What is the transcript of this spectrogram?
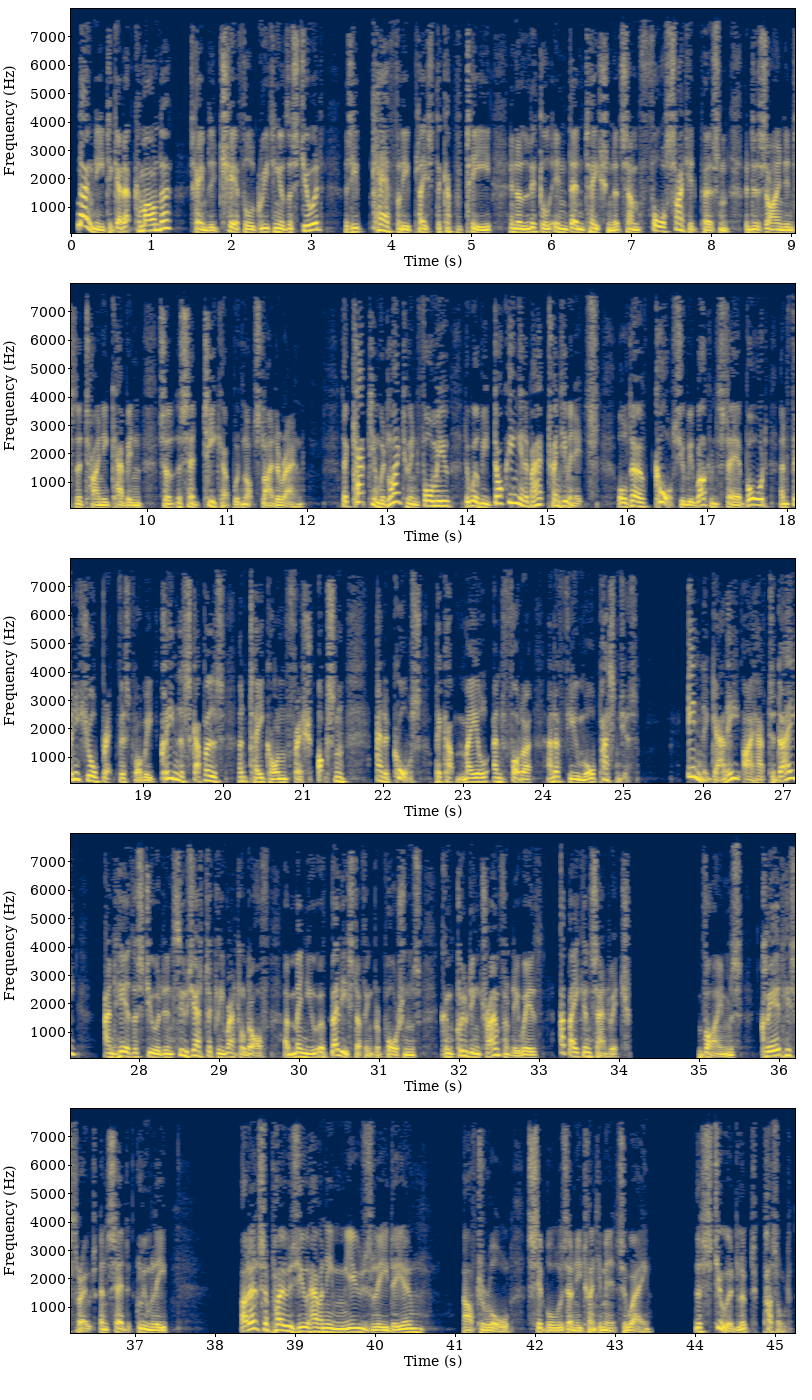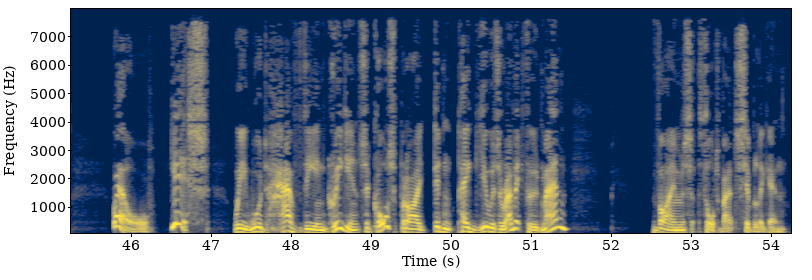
No need to get up, Commander, came the cheerful greeting of the steward, as he carefully placed the cup of tea in a little indentation that some foresighted person had designed into the tiny cabin so that the said teacup would not slide around. The captain would like to inform you that we'll be docking in about twenty minutes, although of course you'll be welcome to stay aboard and finish your breakfast while we clean the scuppers and take on fresh oxen, and of course pick up mail and fodder and a few more passengers. In the galley I have today and here the steward enthusiastically rattled off a menu of belly-stuffing proportions, concluding triumphantly with a bacon sandwich. Vimes cleared his throat and said gloomily, I don't suppose you have any muesli, do you? After all, Sybil was only twenty minutes away. The steward looked puzzled. Well, yes, we would have the ingredients, of course, but I didn't peg you as a rabbit food man. Vimes thought about Sybil again.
